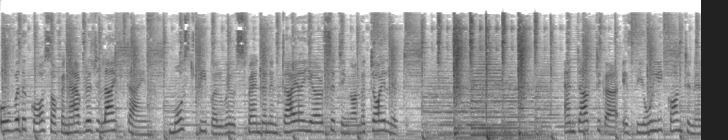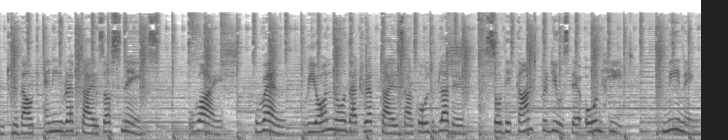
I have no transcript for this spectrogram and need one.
Over the course of an average lifetime, most people will spend an entire year sitting on the toilet. Antarctica is the only continent without any reptiles or snakes. Why? Well, we all know that reptiles are cold-blooded, so they can't produce their own heat. Meaning,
